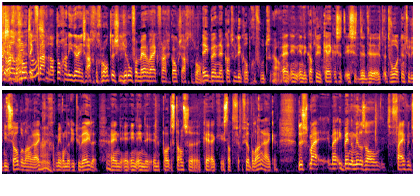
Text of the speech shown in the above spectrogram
je Marcel achtergrond, ik vraag nou toch aan iedereen zijn achtergrond. Dus Jeroen van Merwijk vraag ik ook zijn achtergrond. Ik ben katholiek opgevoed. Ja. En in, in de katholieke kerk is, het, is het, de, de, het, het woord natuurlijk niet zo belangrijk. Het gaat meer om de rituelen. En in, in, in, de, in de protestantse kerk is dat ve- veel belangrijker. Dus, maar, maar ik ben inmiddels al 25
